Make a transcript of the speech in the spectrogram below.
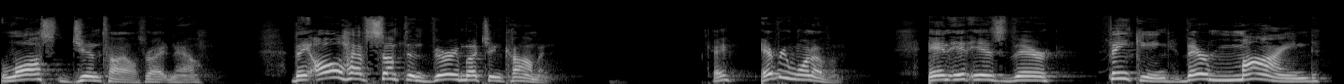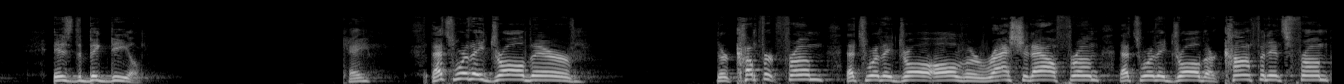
lost Gentiles right now, they all have something very much in common. Okay? Every one of them. And it is their thinking, their mind is the big deal. Okay? That's where they draw their their comfort from. That's where they draw all their rationale from. That's where they draw their confidence from.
